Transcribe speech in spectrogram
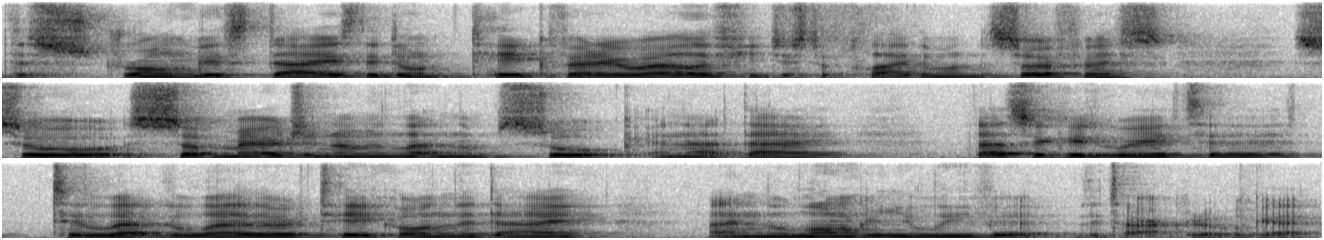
the strongest dyes, they don't take very well if you just apply them on the surface. So submerging them and letting them soak in that dye, that's a good way to, to let the leather take on the dye and the longer you leave it, the darker it will get.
